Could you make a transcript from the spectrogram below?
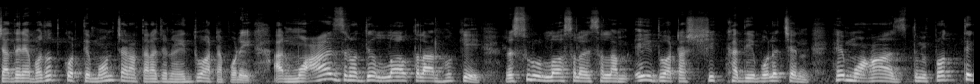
যাদের আবাদত করতে মন চায় না, তারা যেন এই দোয়াটা পড়ে। আর মোয়াজ রদিউল্লাহ তালাহুকে রসুল্লাহ সাল্লাহ সাল্লাম এই দোয়াটা শিক্ষা দিয়ে বলেছেন, হে মোয়াজ তুমি প্রত্যেক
